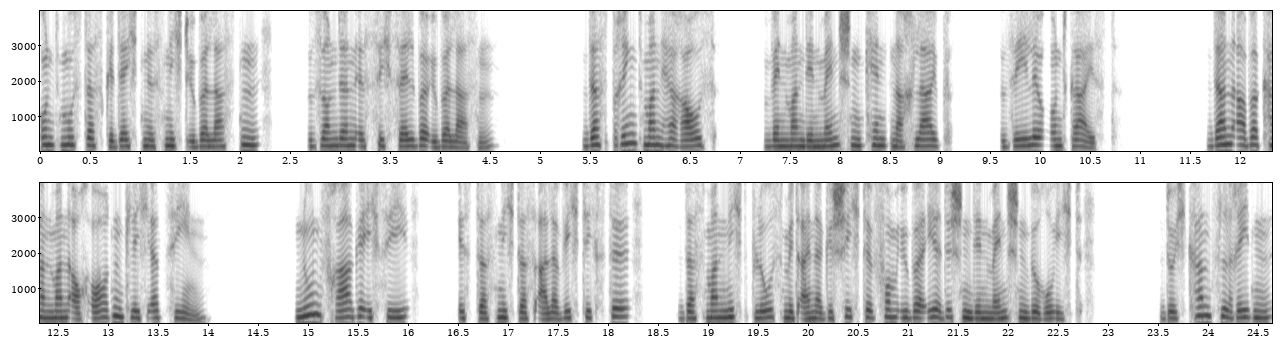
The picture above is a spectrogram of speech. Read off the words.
und muss das Gedächtnis nicht überlasten, sondern es sich selber überlassen. Das bringt man heraus, wenn man den Menschen kennt nach Leib, Seele und Geist. Dann aber kann man auch ordentlich erziehen. Nun frage ich Sie, ist das nicht das Allerwichtigste, dass man nicht bloß mit einer Geschichte vom Überirdischen den Menschen beruhigt, durch Kanzel reden,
